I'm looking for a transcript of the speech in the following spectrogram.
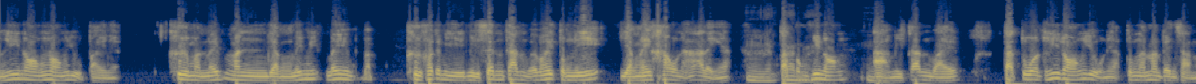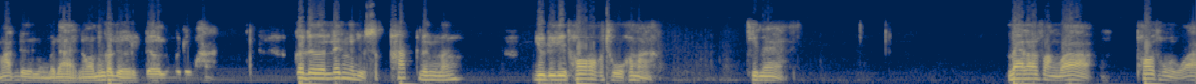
นที่น้องน้องอยู่ไปเนี่ย คือมันไม่มันยังไม่มีไม่แบบ คือเขาจะมีมีเส้นกั้นไว้ว่าเฮ้ยตรงนี้ยังไม่ให้เข้านะอะไรเงี้ยอืมยังแต่กั้นตรงไว้ที่น้องอืมอ่ามีกั้นไว้ แต่ตัวที่น้องอยู่เนี่ย ตรงนั้นมันเป็นสามารถเดินลงไปได้ น้องมันก็เลยเดินลงไปดูหาดก็เดินเล่นกันอยู่สักพักหนึ่งมั้งอยู่ดีๆพ่อก็โทรเข้ามา ที่แม่ แม่เล่าให้ฟังว่า พ่อโทรบอกว่า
